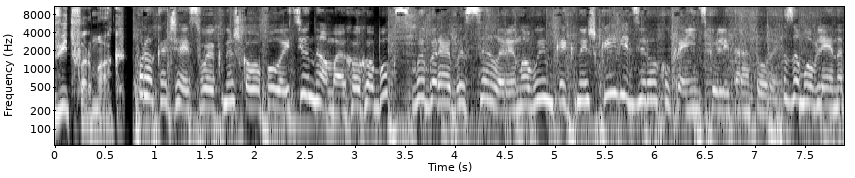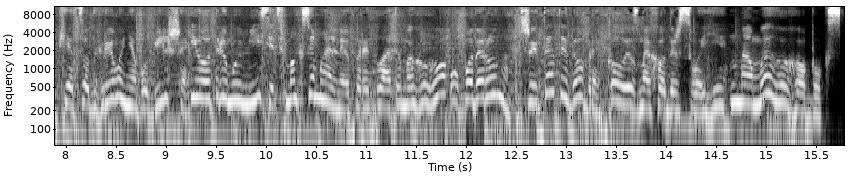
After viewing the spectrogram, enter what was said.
Від Фармак. Прокачай свою книжкову полицю на Мегогобукс. Вибирай бестселери, новинки, книжки від зірок української літератури. Замовляй на 500 гривень або більше і отримуй місяць максимальної передплати Мегого у подарунок. Читати добре, коли знаходиш свої на Мегогобукс.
